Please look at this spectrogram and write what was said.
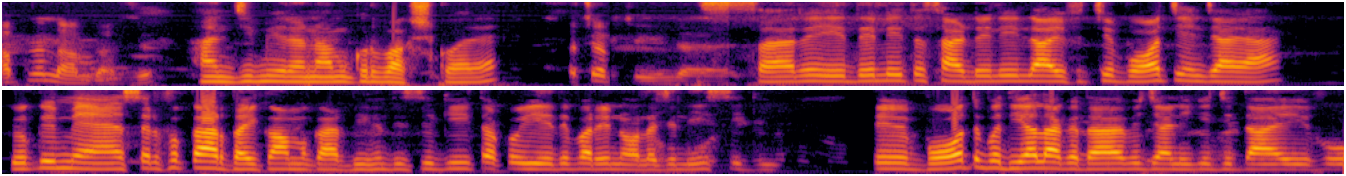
ਆਪਣਾ ਨਾਮ ਦੱਸ ਦਿਓ। ਹਾਂਜੀ ਮੇਰਾ ਨਾਮ ਗੁਰਬਖਸ਼ ਕੌਰ ਹੈ। ਅੱਛਾ ਚੇਂਜ ਆਇਆ। ਸਰ ਇਹਦੇ ਲਈ ਤਾਂ ਸਾਡੇ ਲਈ ਲਾਈਫ 'ਚ ਬਹੁਤ ਚੇਂਜ ਆਇਆ ਕਿਉਂਕਿ ਮੈਂ ਸਿਰਫ ਘਰ ਦਾ ਹੀ ਕੰਮ ਕਰਦੀ ਹੁੰਦੀ ਸੀਗੀ ਤਾਂ ਕੋਈ ਇਹਦੇ ਬਾਰੇ ਨੌਲੇਜ ਨਹੀਂ ਸੀਗੀ। ਤੇ ਬਹੁਤ ਵਧੀਆ ਲੱਗਦਾ ਵੀ ਜਾਨੀ ਕਿ ਜਿੱਦਾਂ ਇਹੋ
